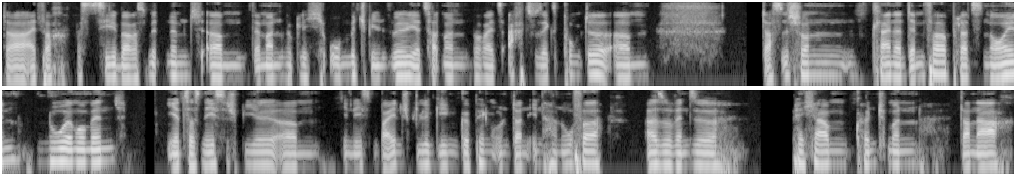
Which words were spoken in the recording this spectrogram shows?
da einfach was Zählbares mitnimmt, ähm, wenn man wirklich oben mitspielen will. Jetzt hat man bereits acht zu sechs Punkte. Ähm, das ist schon ein kleiner Dämpfer, Platz neun nur im Moment jetzt das nächste Spiel, ähm, die nächsten beiden Spiele gegen Göppingen und dann in Hannover. Also wenn sie Pech haben, könnte man danach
